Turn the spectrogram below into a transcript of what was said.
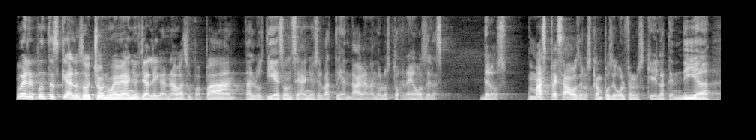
Bueno, el punto es que a los 8 o 9 años ya le ganaba a su papá. A los 10, 11 años el vato ya andaba ganando los torneos de, las, de los más pesados de los campos de golf en los que él atendía.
